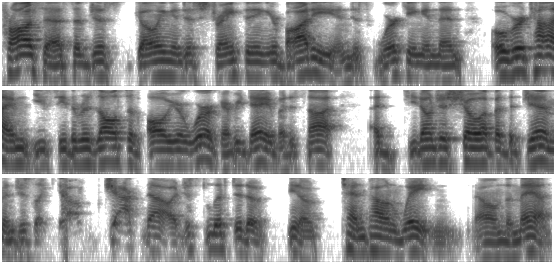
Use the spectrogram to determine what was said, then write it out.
process of just going and just strengthening your body and just working and then over time you see the results of all your work every day but it's not a, you don't just show up at the gym and just like yeah I'm now i just lifted a you know 10 pound weight and now i'm the man.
